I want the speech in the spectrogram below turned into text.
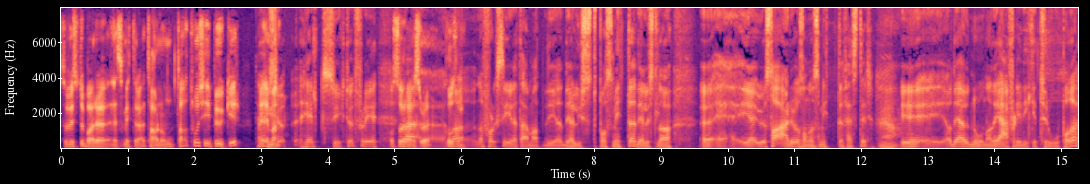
Så hvis du bare smitter deg, tar noen, ta to kjipe uker, Det høres jo helt sykt ut, fordi Og så reiser du. Når, når folk sier dette med at de, de har lyst på smitte De har lyst til å uh, I USA er det jo sånne smittefester. Ja. I, og det er jo noen av de er fordi de ikke tror på det,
